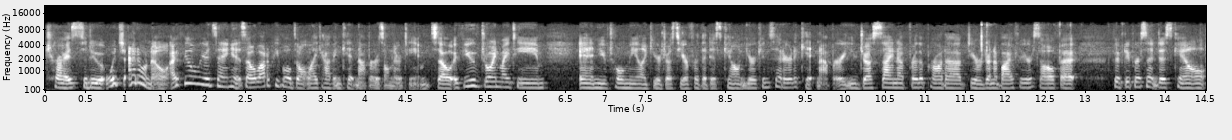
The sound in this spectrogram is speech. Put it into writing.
tries to do it, which I don't know. I feel weird saying it. So a lot of people don't like having kidnappers on their team. So if you've joined my team and you've told me like you're just here for the discount, you're considered a kidnapper. You just sign up for the product. You're going to buy for yourself at 50% discount.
